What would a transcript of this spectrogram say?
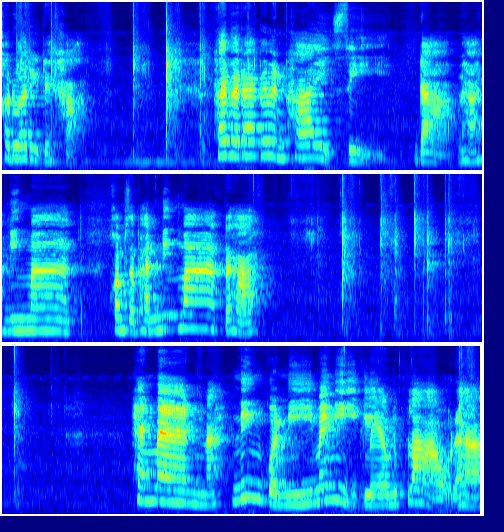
ขาดูอดีตเลยค่ะไพ่ใบแรกได้เป็นไพ่สี่ดาบนะคะ นิ่งมาก ความสัมพันธ์นิ่งมากนะคะ แฮงแมนนะ นิ่งกว่านี้ไม่มีอีกแล้วหรือเปล่านะคะ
